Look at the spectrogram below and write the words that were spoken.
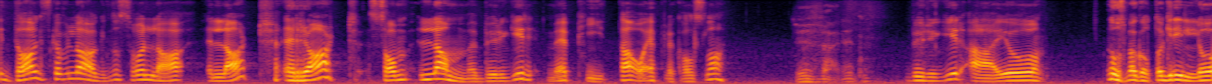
I dag skal vi lage noe så la, lart, rart som lammeburger med pita og eplekålslå. Du verden. Burger er jo noe som er godt å grille, og,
